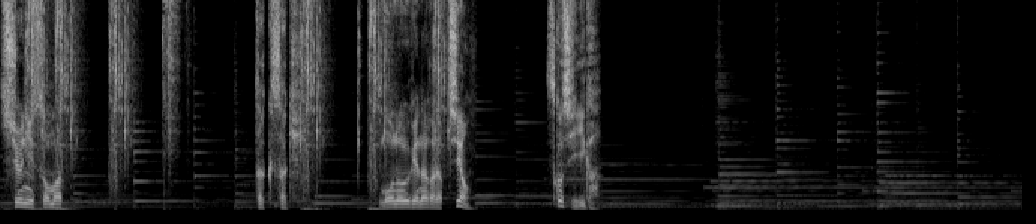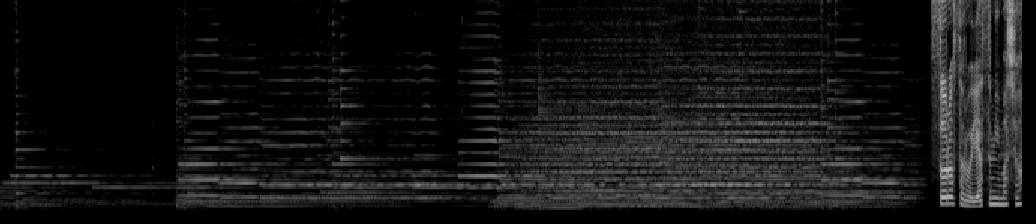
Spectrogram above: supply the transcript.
主に染まった草木物憂げながらシオン少しいいか？そろそろ休みましょう。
